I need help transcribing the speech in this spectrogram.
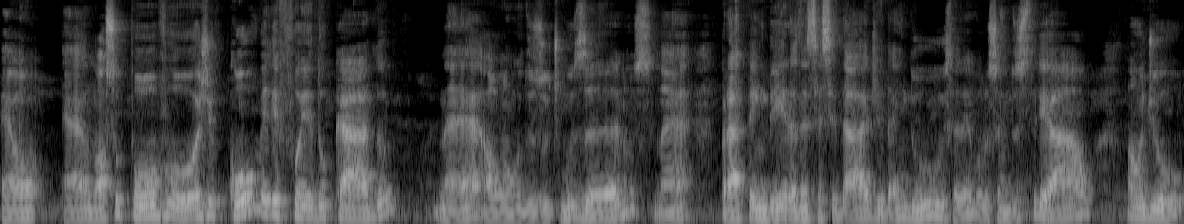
É o, é o nosso povo hoje, como ele foi educado né, ao longo dos últimos anos, né, para atender às necessidades da indústria, da revolução industrial, onde o,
